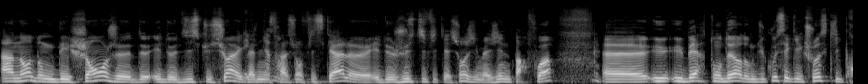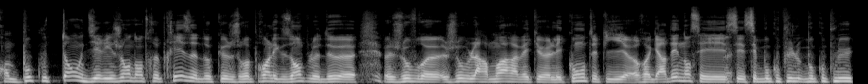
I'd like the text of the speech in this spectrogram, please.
Un an, donc, d'échanges et de discussions avec l'administration fiscale et de justification, j'imagine, parfois. Hubert Tonder, donc, du coup, c'est quelque chose qui prend beaucoup de temps aux dirigeants d'entreprise. Donc euh, je reprends l'exemple de euh, j'ouvre euh, j'ouvre l'armoire avec les comptes et puis regardez. Non, c'est beaucoup plus beaucoup plus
